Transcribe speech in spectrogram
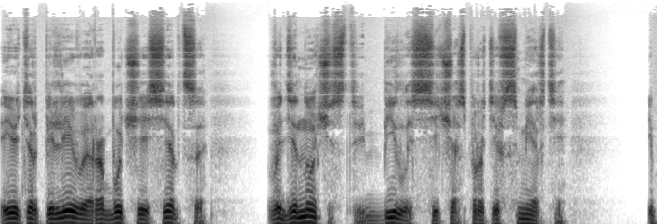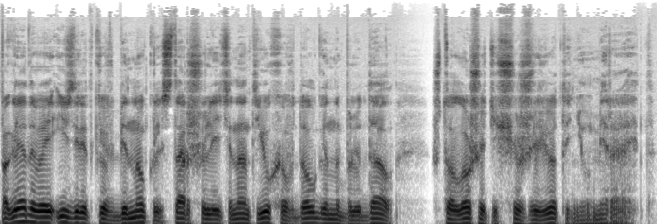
Ее терпеливое рабочее сердце — в одиночестве билась сейчас против смерти. И, поглядывая изредка в бинокль, старший лейтенант Юхов долго наблюдал, что лошадь еще живет и не умирает.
